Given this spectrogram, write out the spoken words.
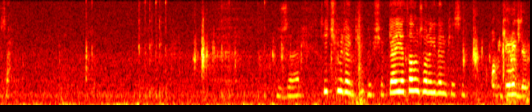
Güzel. Güzel. Hiç mi renkli bir şey? Gel yatalım sonra gidelim kesin. Abi gene gidelim.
